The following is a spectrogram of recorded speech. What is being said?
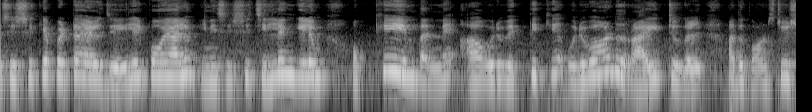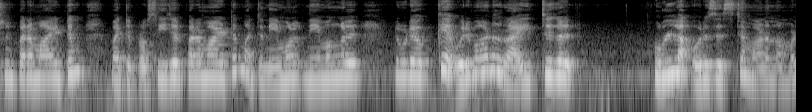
ശിക്ഷിക്കപ്പെട്ട് അയാൾ ജയിലിൽ പോയാലും ഇനി ശിക്ഷിച്ചില്ലെങ്കിലും ഒക്കെയും തന്നെ ആ ഒരു വ്യക്തിക്ക് ഒരുപാട് റൈറ്റുകൾ അത് കോൺസ്റ്റിറ്റ്യൂഷൻ പരമായിട്ടും മറ്റ് പ്രൊസീജിയർ പരമായിട്ടും മറ്റ് നിയമ നിയമങ്ങളിലൂടെയൊക്കെ ഒരുപാട് റൈറ്റുകൾ ഉള്ള ഒരു സിസ്റ്റമാണ് നമ്മൾ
